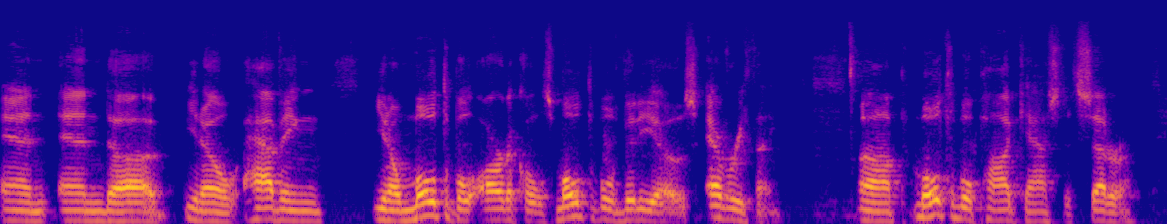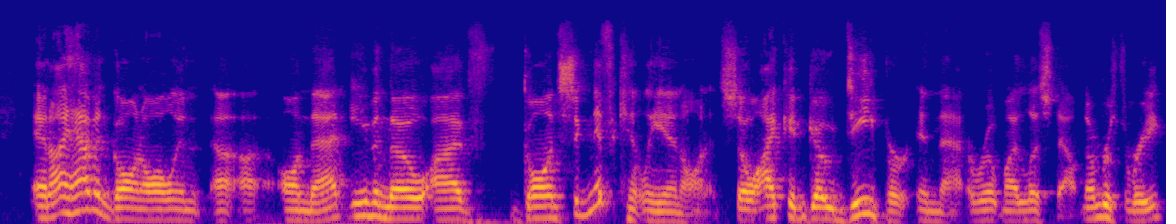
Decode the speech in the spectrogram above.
and, and, uh, you know, having, you know, multiple articles, multiple videos, everything uh, multiple podcasts, etc. And I haven't gone all in uh, uh, on that, even though I've gone significantly in on it. So I could go deeper in that. I wrote my list out. Number three,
